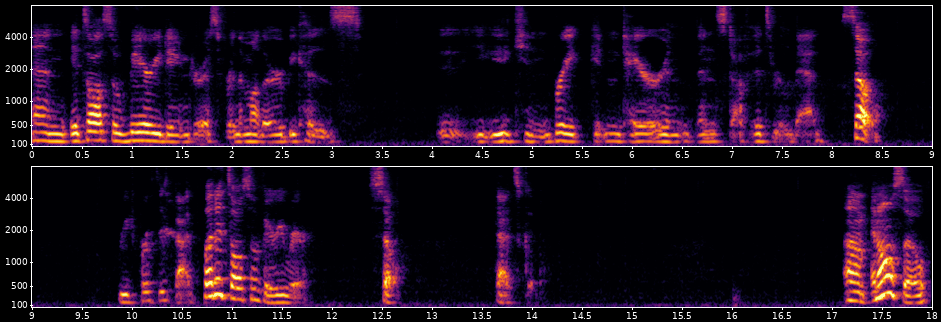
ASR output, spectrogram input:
And it's also very dangerous for the mother because you can break and tear and, and stuff. It's really bad. So, breech birth is bad, but it's also very rare. So, that's good. Um, and also,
